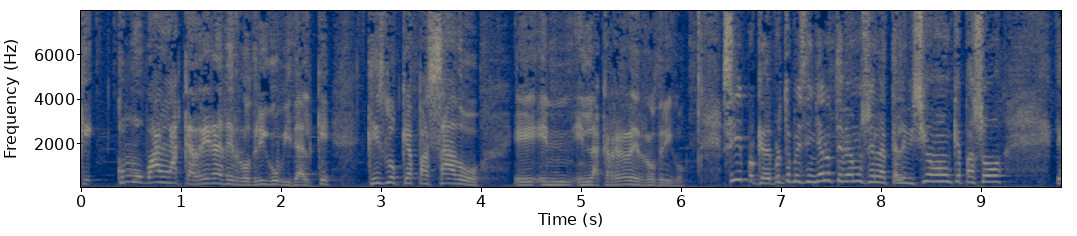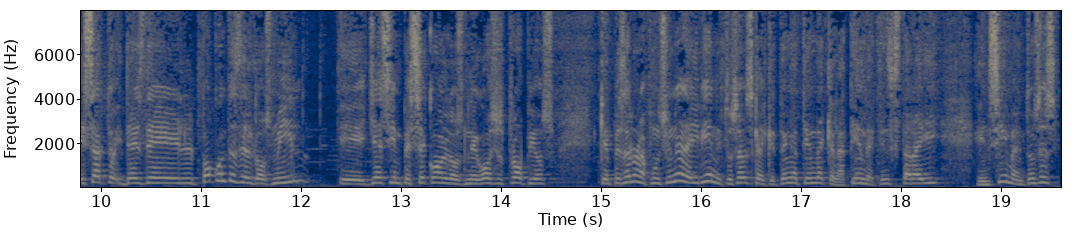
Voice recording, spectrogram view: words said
que, cómo va la carrera de Rodrigo Vidal, qué, qué es lo que ha pasado eh, en, en, la carrera de Rodrigo. Sí, porque de pronto me dicen, ya no te vemos en la televisión, ¿qué pasó? Exacto, y desde el poco antes del 2000, eh, ya sí empecé con los negocios propios que empezaron a funcionar ahí bien. Y tú sabes que el que tenga tienda, que la tienda, tienes que estar ahí encima. Entonces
